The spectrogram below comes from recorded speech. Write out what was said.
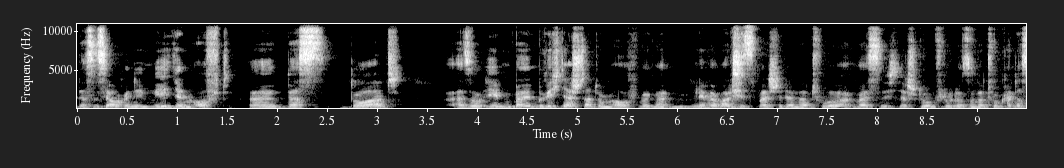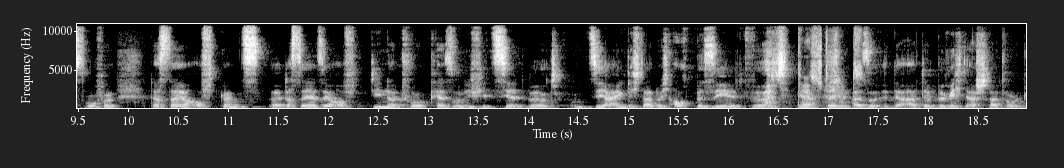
das ist ja auch in den Medien oft, äh, dass dort also eben bei Berichterstattung auch, wenn man, nehmen wir mal dieses Beispiel der Natur, weiß nicht, der Sturmflut oder so Naturkatastrophe, dass da ja oft ganz, äh, dass da ja sehr oft die Natur personifiziert wird und sie ja eigentlich dadurch auch beseelt wird. Das ja? stimmt. Also in der Art der Berichterstattung.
